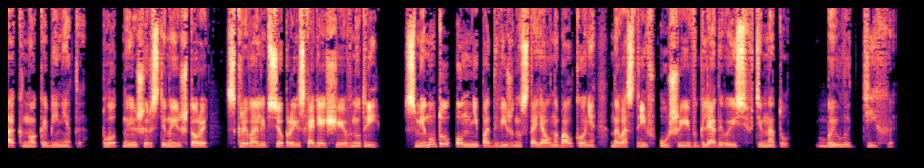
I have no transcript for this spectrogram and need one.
окно кабинета. Плотные шерстяные шторы скрывали все происходящее внутри. С минуту он неподвижно стоял на балконе, навострив уши и вглядываясь в темноту. Было тихо.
